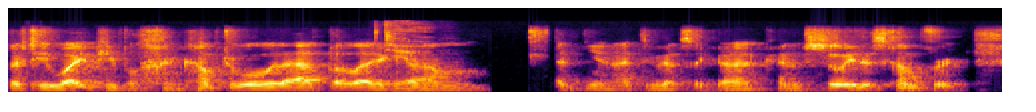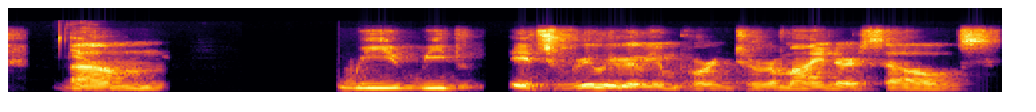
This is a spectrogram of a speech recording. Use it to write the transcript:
especially white people are uncomfortable with that, but like yeah. um you know, I think that's like a kind of silly discomfort. Yeah. Um, we we it's really really important to remind ourselves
